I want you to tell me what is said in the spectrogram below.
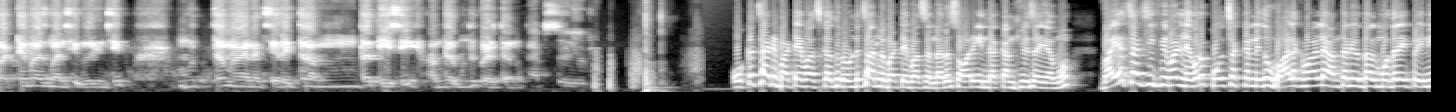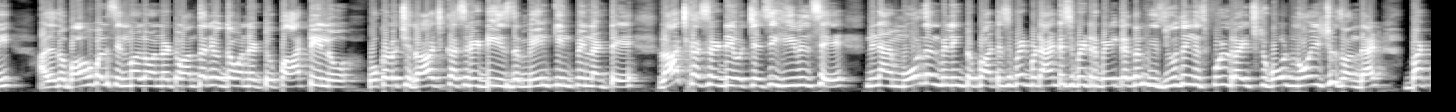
బట్టెబాజ్ మనిషి గురించి మొత్తం ఆయన చరిత్ర అంతా తీసి అందరి ముందు పెడతాను. అబ్సల్యూట్ ఒక్కసారి బట్టేబాస్ కాదు రెండు సార్లు బట్టేబాస్ అన్నారు. సారీ ఇందాక కన్ఫ్యూజ్ అయ్యాము. వైఎస్ఆర్సీపీ వాళ్ళని ఎవరు పోల్చక్కర్లేదు. వాళ్ళకి వాళ్ళే అంతర్యుద్ధాలు మొదలైపోయినాయి. అదేదో బాహుబలి సినిమాలో అన్నట్టు అంతర్యుద్ధం అన్నట్టు పార్టీలో ఒకడు వచ్చి Raj Kasireddy is the main kingpin అంటే రాజ్ కసిరెడ్డి వచ్చేసి హీ విల్ సే నేను I'm more than willing to participate but anticipatory bail కథన్ he's using his full rights to go no issues on that but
